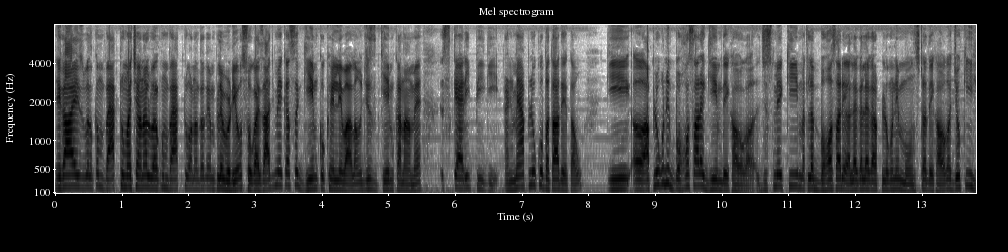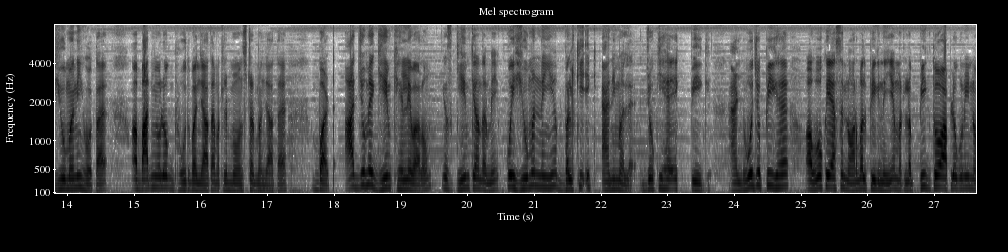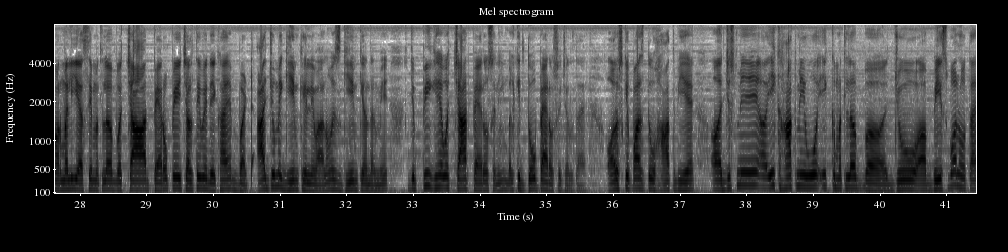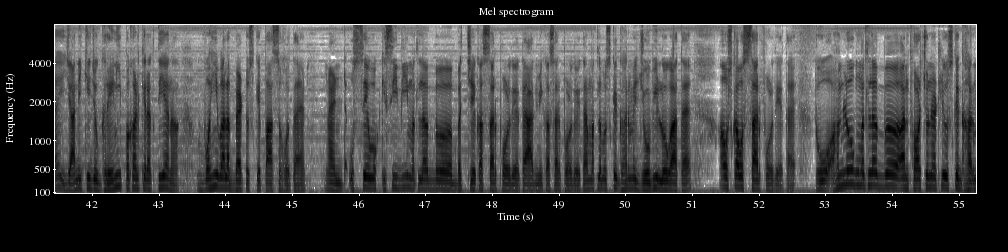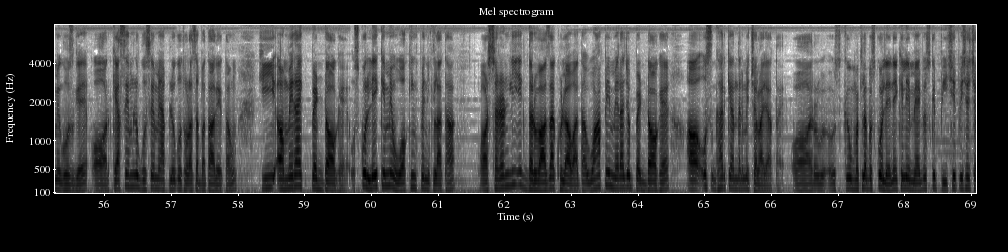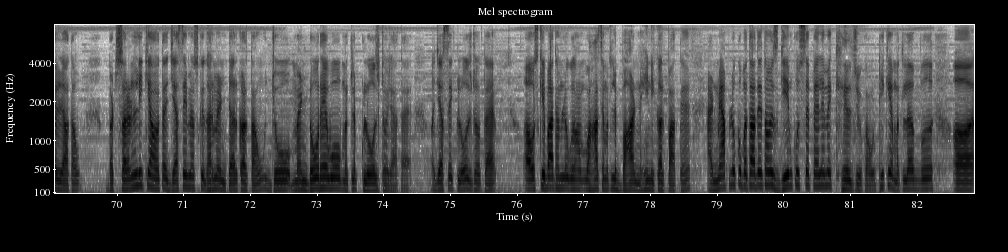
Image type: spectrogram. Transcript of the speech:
Hey guys welcome back to my channel welcome back to another game play video so guys आज मैं एक ऐसे game को खेलने वाला हूँ, जिस गेम का नाम है स्कैरी पीगी एंड मैं आप लोगों को बता देता हूँ कि आप लोगों ने बहुत सारा गेम देखा होगा, जिसमें कि मतलब बहुत सारे अलग अलग आप लोगों ने मॉन्स्टर देखा होगा, जो कि ह्यूमन ही होता है, और बाद में वो लोग भूत बन जाता है मतलब मॉन्स्टर बन जाता है। बट आज जो मैं गेम खेलने वाला हूँ, इस गेम के अंदर में कोई ह्यूमन नहीं है, बल्कि एक एनिमल है, जो कि है एक पिग एंड वो जो पिग है और वो कोई ऐसे नॉर्मल पिग नहीं है मतलब पिग तो आप लोगों ने नॉर्मली ऐसे मतलब चार पैरों पे चलते हुए देखा है बट आज जो मैं गेम खेलने वाला हूँ, इस गेम के अंदर में, जो पिग है, वो चार पैरों से नहीं, बल्कि दो पैरों से चलता है। और उसके पास दो हाथ भी है। जिसमें एक हाथ में वो एक मतलब जो बेसबॉल होता है, यानी कि जो ग्रेनी पकड़ के रखती है ना, वहीं वाला बैट उसके पास होता है। एंड उससे वो किसी भी मतलब बच्चे का सर फोड़ देता है, आदमी का सर फोड़ देता है। मतलब उसके घर में जो भी लोग आता है उसका वो सर फोड़ देता है। तो हम लोग मतलब अनफॉर्चुनेटली उसके घर में घुस गए और कैसे हम लोग घुसे, मैं आप लोगों को थोड़ा सा बता देता हूँ कि मेरा एक पेट डॉग है। उसको लेके मैं वॉकिंग पे निकला था। और सडनली एक दरवाज़ा खुला हुआ था। वहाँ पे मेरा जो पेट डॉग है उस घर के अंदर में चला जाता है और उसको मतलब उसको लेने के लिए मैं भी उसके पीछे पीछे चल जाता हूँ। बट सडनली क्या होता है, जैसे मैं उसके घर में इंटर करता हूँ, जो मैन डोर है वो मतलब क्लोज हो जाता है। और जैसे क्लोज होता है उसके बाद हम लोग वहाँ से मतलब बाहर नहीं निकल पाते हैं। एंड मैं आप लोग को बता देता हूँ, इस गेम को उससे पहले मैं खेल चुका हूँ, ठीक है? मतलब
